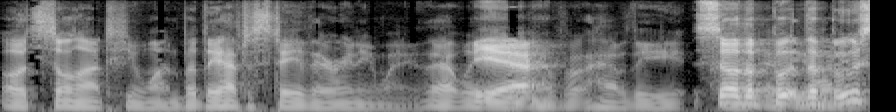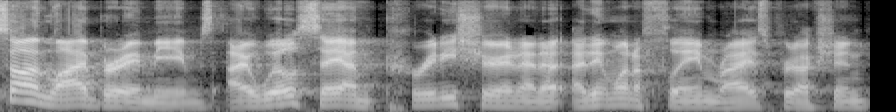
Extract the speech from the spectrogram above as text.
Oh, it's still not T1, but they have to stay there anyway. That way, yeah, have, have, the so uh, the the, the Busan library memes. I will say, I'm pretty sure, and I, I didn't want to flame Riot's production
